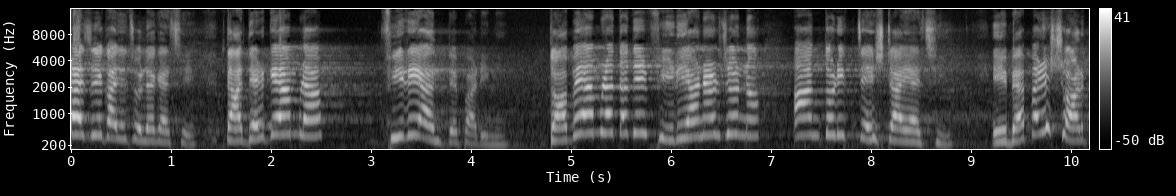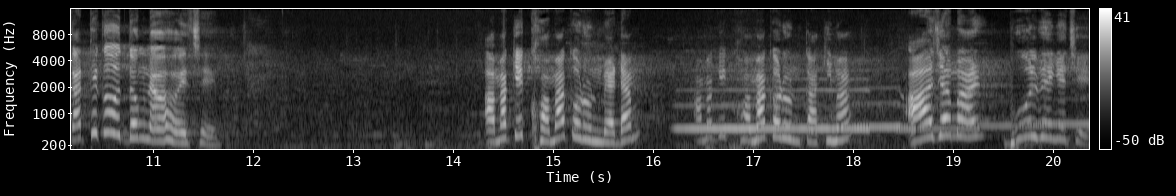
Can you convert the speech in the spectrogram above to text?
রাজ্যের কাজে চলে গেছে। তাদেরকে আমরা ফিরিয়ে আনতে পারিনি। তবে আমরা তাদের ফিরিয়ে আনার জন্য আন্তরিক চেষ্টায় আছি। এ ব্যাপারে সরকার থেকে উদ্যোগ নেওয়া হয়েছে। আমাকে ক্ষমা করুন, ম্যাডাম। আমাকে ক্ষমা করুন, কাকিমা। আজ আমার ভুল ভেঙেছে।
